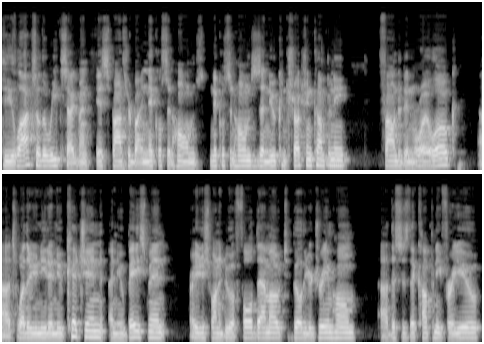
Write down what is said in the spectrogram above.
the Locks of the Week segment is sponsored by Nicholson Homes. Nicholson Homes is a new construction company founded in Royal Oak. Uh, it's whether you need a new kitchen, a new basement, or you just want to do a full demo to build your dream home. Uh, this is the company for you.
